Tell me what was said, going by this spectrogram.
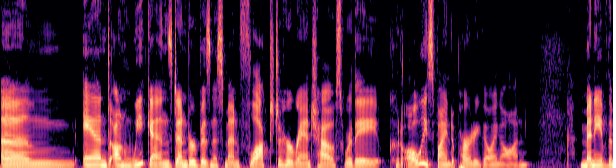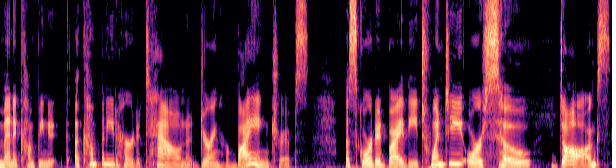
Um, and on weekends, Denver businessmen flocked to her ranch house where they could always find a party going on. Many of the men accompanied, accompanied her to town during her buying trips, escorted by the 20 or so dogs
